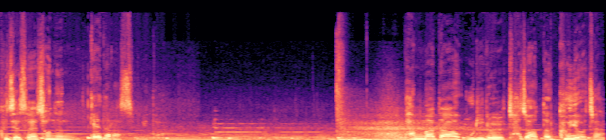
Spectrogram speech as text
그제서야 저는 깨달았습니다. 밤마다 우리를 찾아왔던 그 여자.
